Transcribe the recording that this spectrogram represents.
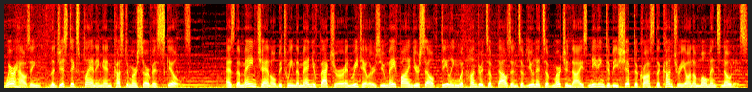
warehousing, logistics planning and customer service skills. As the main channel between the manufacturer and retailers you may find yourself dealing with hundreds of thousands of units of merchandise needing to be shipped across the country on a moment's notice.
